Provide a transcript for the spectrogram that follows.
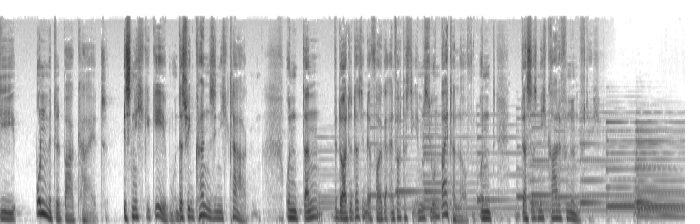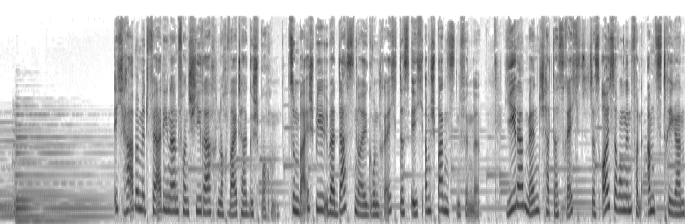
die Unmittelbarkeit ist nicht gegeben und deswegen können Sie nicht klagen. Und dann bedeutet das in der Folge einfach, dass die Emissionen weiterlaufen. Und das ist nicht gerade vernünftig. Ich habe mit Ferdinand von Schirach noch weiter gesprochen. Zum Beispiel über das neue Grundrecht, das ich am spannendsten finde. Jeder Mensch hat das Recht, dass Äußerungen von Amtsträgern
